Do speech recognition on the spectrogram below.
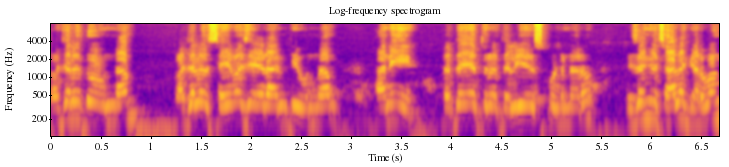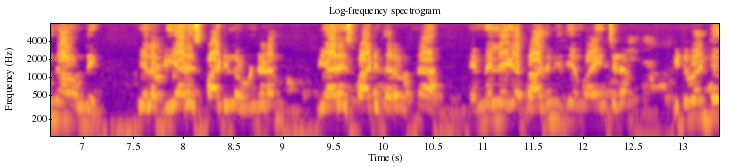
ప్రజలతో ఉన్నాం ప్రజల సేవ చేయడానికి ఉన్నాం అని పెద్ద ఎత్తున తెలియజేసుకుంటున్నారు. నిజంగా చాలా గర్వంగా ఉంది. ఇలా బీఆర్ఎస్ పార్టీలో ఉండడం బీఆర్ఎస్ పార్టీ తరఫున ఎమ్మెల్యేగా ప్రాతినిధ్యం వహించడం ఇటువంటి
